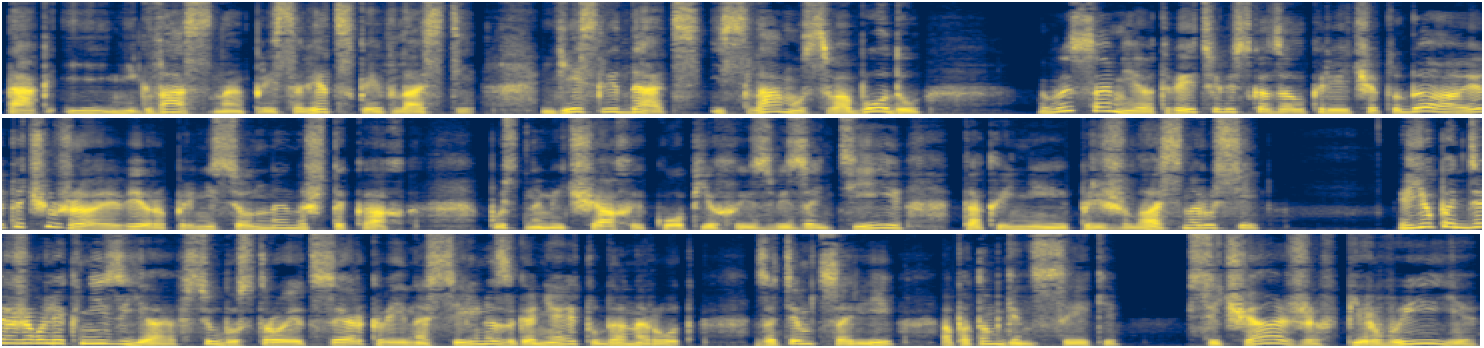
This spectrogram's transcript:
так и негласно при советской власти. Если дать исламу свободу, «Вы сами ответили», — сказал Кречет. «Да, это чужая вера, принесенная на штыках, пусть на мечах и копьях из Византии, так и не прижилась на Руси. Ее поддерживали князья, всюду строят церкви и насильно загоняют туда народ, затем цари, а потом генсеки. Сейчас же, впервые,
